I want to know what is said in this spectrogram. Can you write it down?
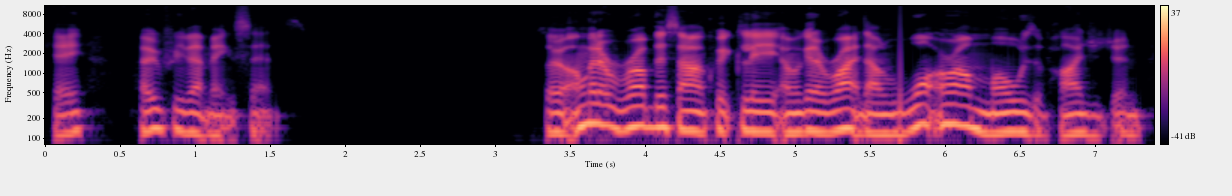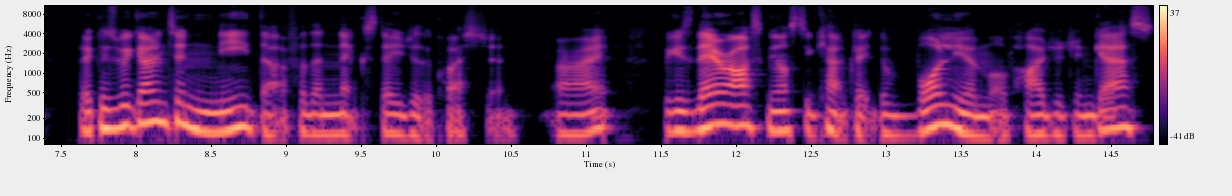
Okay, hopefully that makes sense. So I'm going to rub this out quickly and we're going to write down what are our moles of hydrogen because we're going to need that for the next stage of the question all right? Because they're asking us to calculate the volume of hydrogen gas.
